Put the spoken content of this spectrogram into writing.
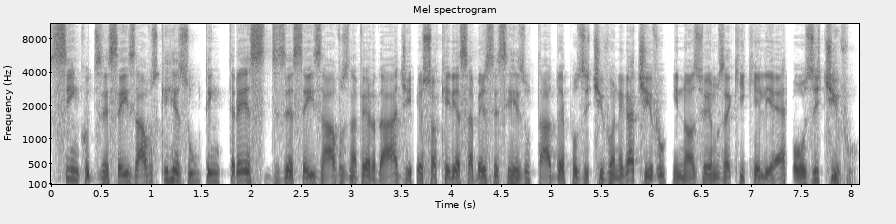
5 16avos, que resulta em 3 16avos. Na verdade, eu só queria saber se esse resultado é positivo ou negativo, e nós vemos aqui que ele é positivo.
